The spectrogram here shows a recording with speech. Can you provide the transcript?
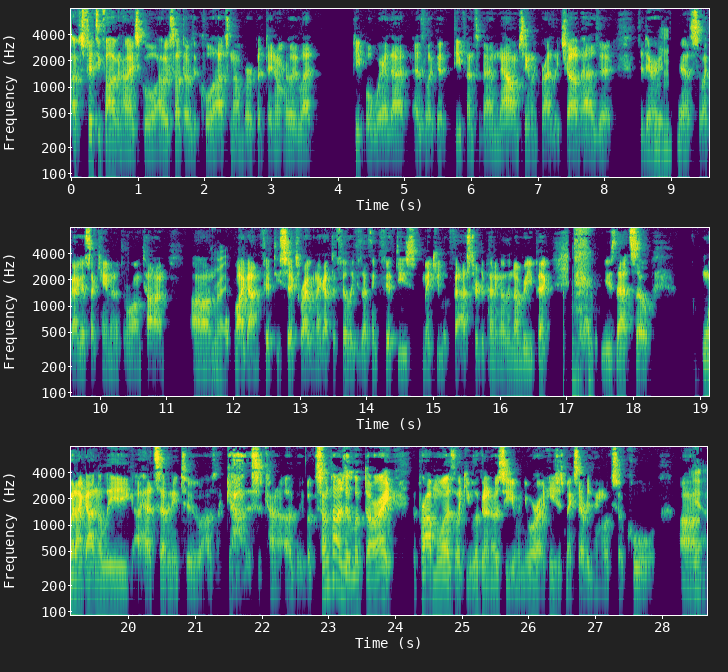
I was 55 in high school. I always thought that was a cool ass number, but they don't really let people wear that as like a defensive end. Now I'm seeing like Bradley Chubb has it, Za'Darius mm-hmm. Smith. So like I guess I came in at the wrong time. Um, right. That's why I got in 56 right when I got to Philly because I think 50s make you look faster depending on the number you pick. But I could use that. So when I got in the league, I had 72. I was like, God, this is kind of ugly. But sometimes it looked all right. The problem was like you look at an Osi Umenyiora and he just makes everything look so cool. Um, yeah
